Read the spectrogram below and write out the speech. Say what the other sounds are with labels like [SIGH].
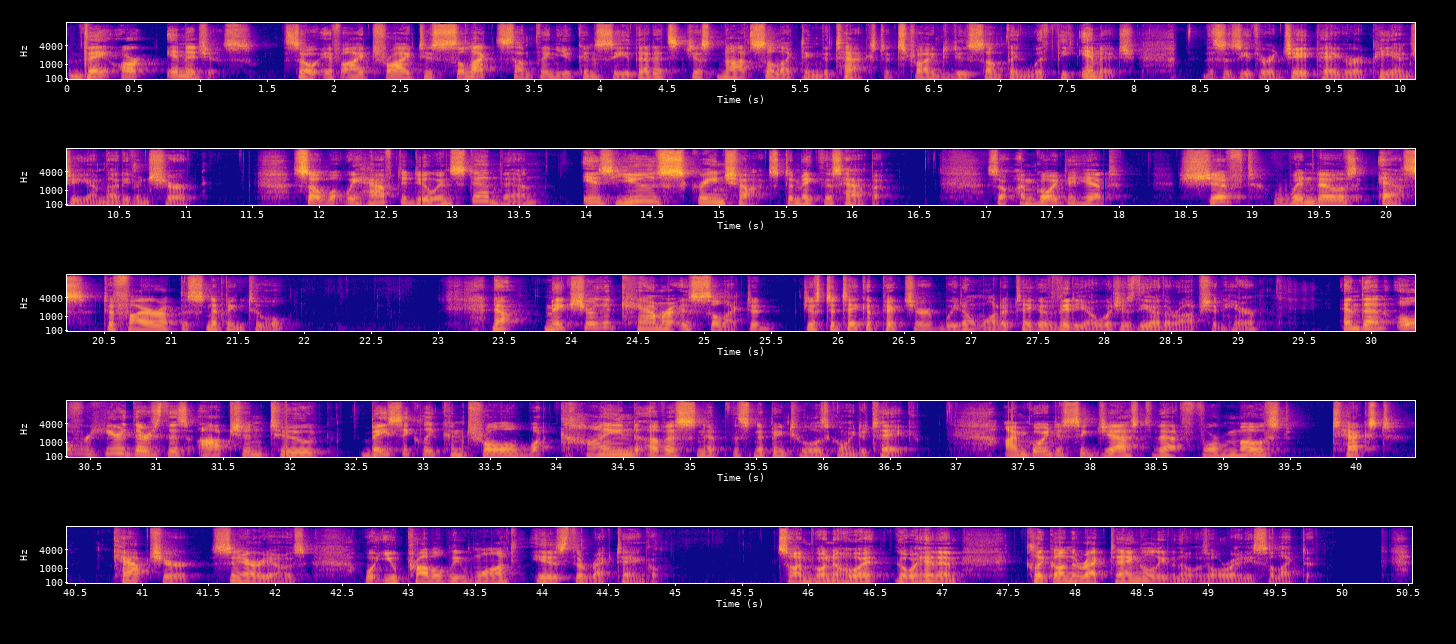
they are images. So if I try to select something, you can see that it's just not selecting the text. It's trying to do something with the image. This is either a JPEG or a PNG, I'm not even sure. So what we have to do instead then is use screenshots to make this happen. So I'm going to hit Shift Windows S to fire up the snipping tool. Now, make sure that camera is selected just to take a picture. We don't want to take a video, which is the other option here. And then over here, there's this option to basically control what kind of a snip the snipping tool is going to take. I'm going to suggest that for most text capture scenarios, what you probably want is the rectangle. So I'm going to go ahead and click on the rectangle, even though it was already selected.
